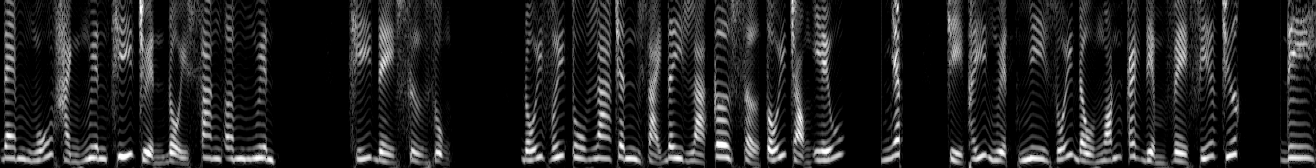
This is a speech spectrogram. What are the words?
đem ngũ hành nguyên khí chuyển đổi sang âm nguyên. Khí để sử dụng. Đối với tu la chân giải đây là cơ sở tối trọng yếu nhất. Chỉ thấy Nguyệt Nhi dối đầu ngón cái điểm về phía trước. Đi.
